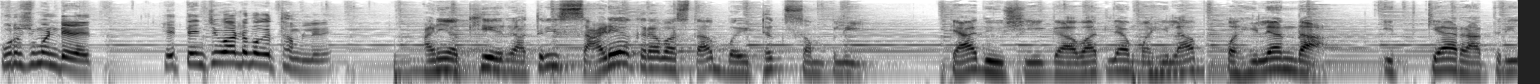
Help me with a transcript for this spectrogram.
पुरुष मंडळ आहेत हे त्यांची वाट बघत थांबलेले. आणि अखेर रात्री साडे अकरा वाजता बैठक संपली. त्या दिवशी गावातल्या महिला पहिल्यांदा इतक्या रात्री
